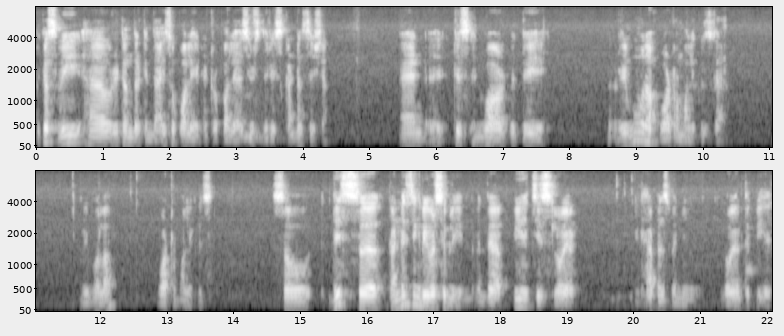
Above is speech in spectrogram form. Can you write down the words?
Because we have written that in the isopoly and heteropoly acids there is condensation. And it is involved with the removal of water molecules there. Removal of water molecules. So this uh, condensing reversibly when the pH is lowered it happens when you lower the pH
